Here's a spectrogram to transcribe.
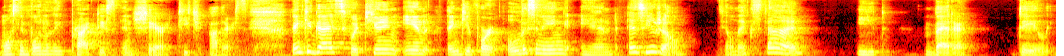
most importantly, practice and share, teach others. Thank you guys for tuning in. Thank you for listening. And as usual, till next time, eat better daily.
